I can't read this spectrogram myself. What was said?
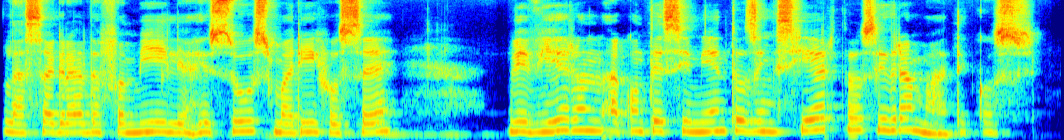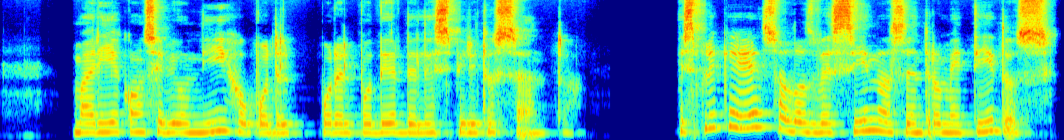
La Sagrada Familia, Jesús, María José, vivieron acontecimientos inciertos y dramáticos. María concebió un hijo por el, por el poder del Espíritu Santo. Explique eso a los vecinos entrometidos.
